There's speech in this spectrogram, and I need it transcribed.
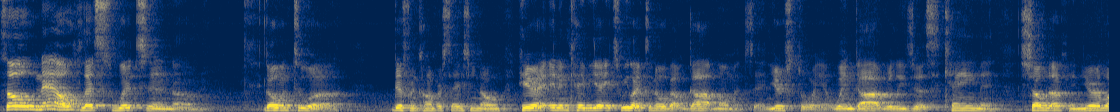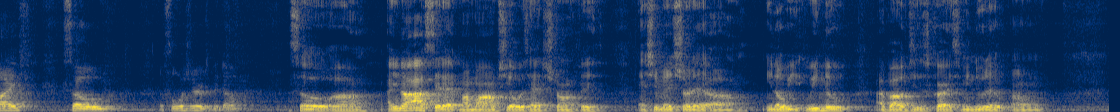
So now let's switch and um, go into a different conversation. You know, here at NMKBH, we like to know about God moments and your story and when God really just came and showed up in your life. So the floor is yours, big dog. So, uh, you know, I'll say that my mom, she always had strong faith, and she made sure that, um, you know, we, we knew about Jesus Christ. We knew that um,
